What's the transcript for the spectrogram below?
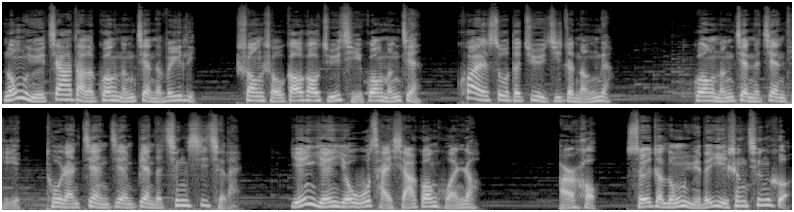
龙宇加大了光能剑的威力，双手高高举起光能剑，快速的聚集着能量。光能剑的剑体突然渐渐变得清晰起来，隐隐有五彩霞光环绕。而后，随着龙宇的一声轻喝，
